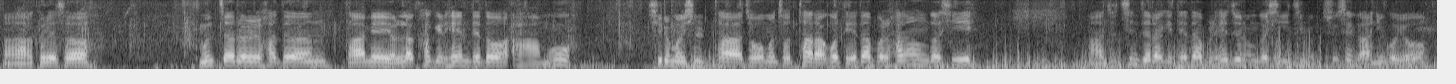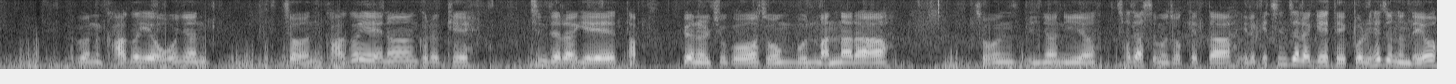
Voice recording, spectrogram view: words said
아, 그래서 문자를 하든 다음에 연락하기로 했는데도 아무 싫으면 싫다, 좋으면 좋다라고 대답을 하는 것이 아주 친절하게 대답을 해주는 것이 지금 추세가 아니고요. 그거는 과거에 5년 전, 과거에는 그렇게 친절하게 답변을 주고 좋은 분 만나라, 좋은 인연이 찾았으면 좋겠다, 이렇게 친절하게 대꾸를 해줬는데요.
